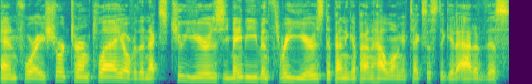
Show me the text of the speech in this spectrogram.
And for a short term play over the next two years, maybe even three years, depending upon how long it takes us to get out of this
